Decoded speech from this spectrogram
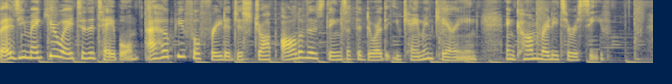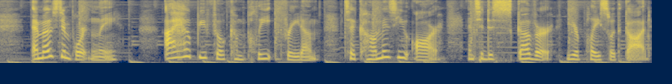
But as you make your way to the table, I hope you feel free to just drop all of those things at the door that you came in carrying and come ready to receive. And most importantly, I hope you feel complete freedom to come as you are and to discover your place with God.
